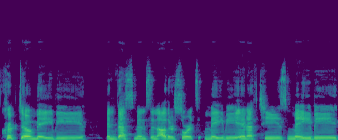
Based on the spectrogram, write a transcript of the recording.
Crypto, maybe. Investments in other sorts, maybe. NFTs, maybe.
